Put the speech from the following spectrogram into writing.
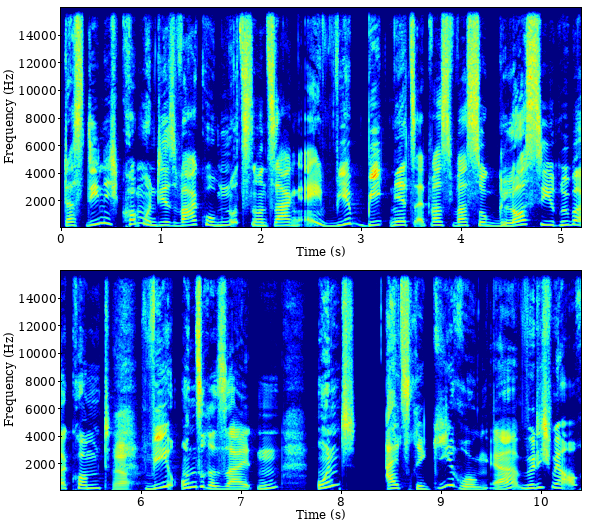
dass die nicht kommen und dieses Vakuum nutzen und sagen, ey, wir bieten jetzt etwas, was so glossy rüberkommt Ja. wie unsere Seiten. Und als Regierung, ja, würde ich mir auch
